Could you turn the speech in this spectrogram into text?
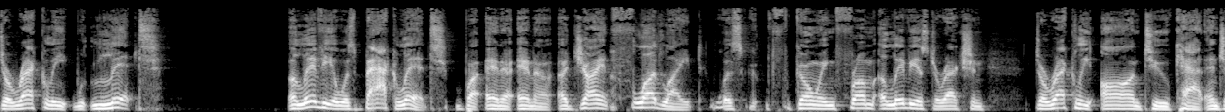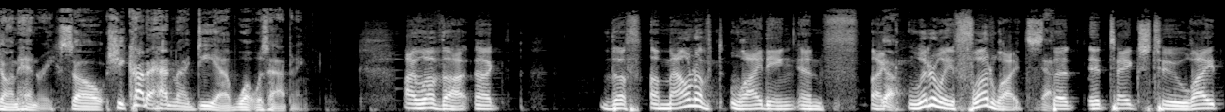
directly lit. Olivia was backlit, but and a, and a, a giant floodlight was going from Olivia's direction directly on to Kat and John Henry. So she kind of had an idea of what was happening. I love that. Like the f- amount of lighting and f- like Yeah. literally floodlights Yeah. that it takes to light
